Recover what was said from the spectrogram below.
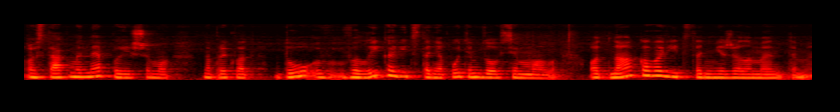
Ось так ми не пишемо. Наприклад, до велика відстань, а потім зовсім мало. Однакова відстань між елементами.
